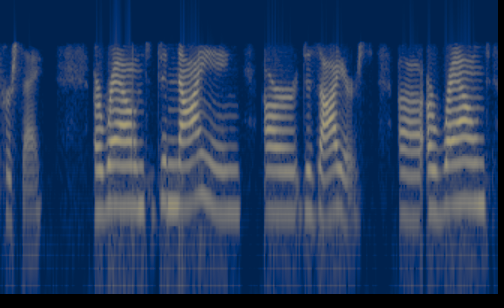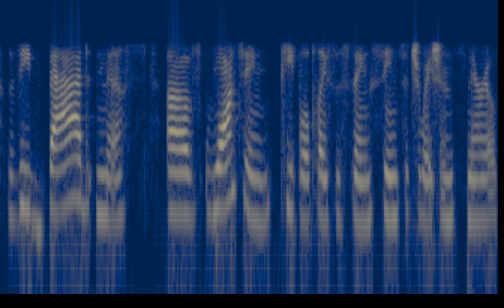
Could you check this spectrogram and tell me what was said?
per se, around denying our desires, uh, around the badness of wanting people, places, things, scenes, situations, scenarios.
